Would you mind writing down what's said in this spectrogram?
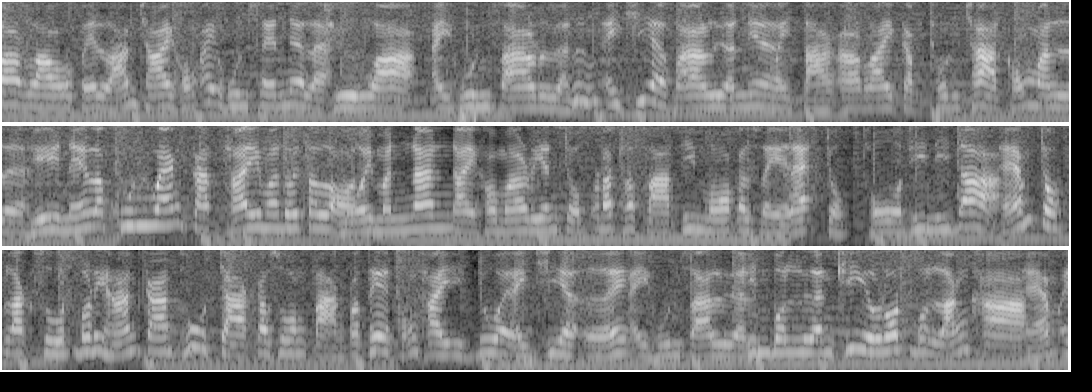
บ้านเราเป็นหลานชายของไอ้ฮุนเซนเนี่ยแหละชื่อว่าไอ้ฮุนซาเรือน ซึ่งไอ้เชี่ยซาเรือนเนี่ยไม่ต่างอะไรกับชนชาติของมันเลยที่เนรคุณแหวงกัดไทยมาโดยตลอดโดยมันนั้นได้เข้ามาเรียนจบรัฐศาสตร์ที่มอเกษตรและจบโทที่นิด้าแถมจบหลักสูตรบริหารการทูตจากกระทรวงต่างประเทศของไทยอีกด้วยไอเชี่ยเอ๋ยไอ้ฮุนซาเรือนกินบนเรือนขี้รถบนหลังคาแถมไอ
